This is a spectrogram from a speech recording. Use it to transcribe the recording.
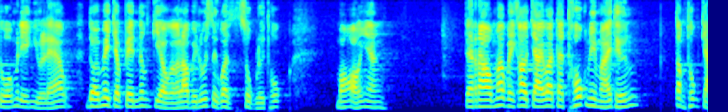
ตัวมันเองอยู่แล้ว โดยไม่จำเป็นต้องเกี่ยวกับเราไปรู้สึกว่าสุขหรือทุกข์มองออกอยังแต่เรามักไปเข้าใจว่าถ้าทุกข์นี่หมายถึงต้องทุกข์ใจ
